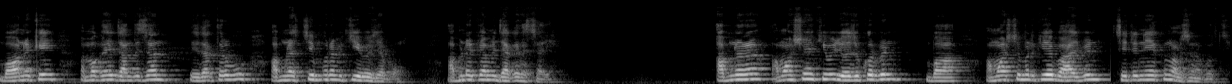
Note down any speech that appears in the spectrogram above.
বা অনেকেই আমার কাছে জানতে চান যে ডাক্তারবাবু আপনার চেম্বারে আমি কীভাবে যাব? আপনাকে আমি দেখাতে চাই। আপনারা আমার সঙ্গে কীভাবে যোগাযোগ করবেন বা আমার চেম্বারে কীভাবে আসবেন সেটা নিয়ে এখন আলোচনা করছি।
